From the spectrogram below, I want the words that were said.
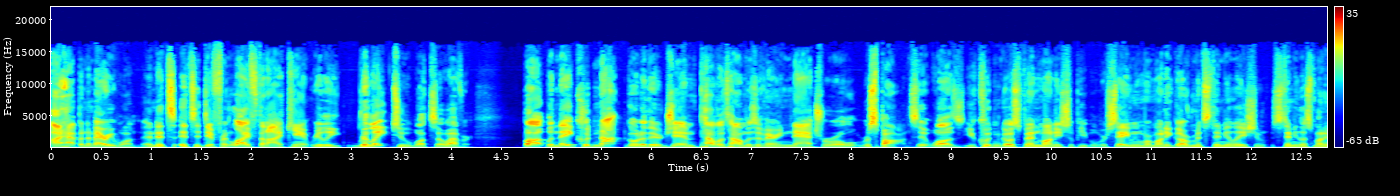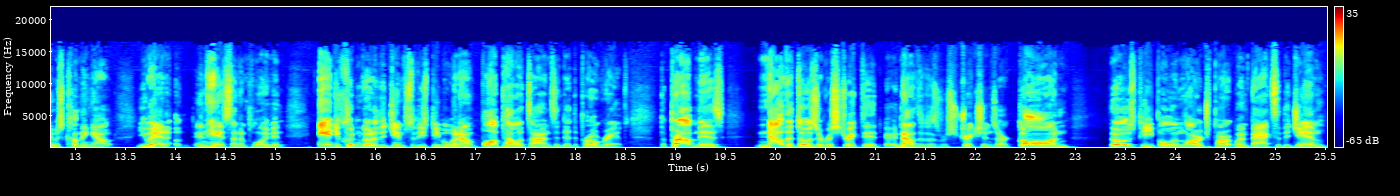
I happen to marry one. And it's it's a different life that I can't really relate to whatsoever. But when they could not go to their gym, Peloton was a very natural response. It was you couldn't go spend money, so people were saving more money. Government stimulation, stimulus money was coming out. You had enhanced unemployment, and you couldn't go to the gym, so these people went out, bought Pelotons, and did the programs. The problem is now that those are restricted, er, now that those restrictions are gone, those people, in large part, went back to the gym,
